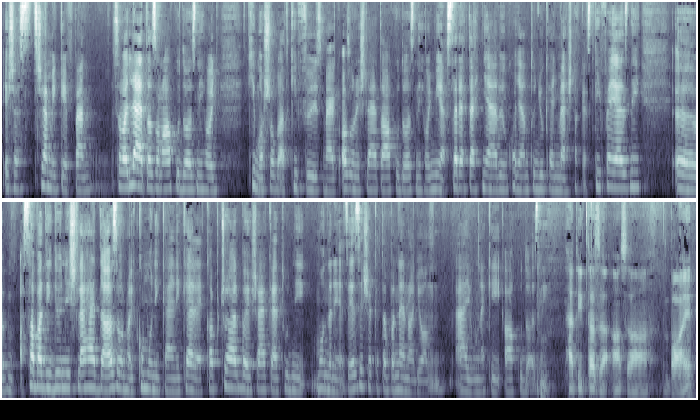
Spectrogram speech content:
És ezt semmiképpen, szóval lehet azon alkudozni, hogy kimosogat, kifőz meg, azon is lehet alkudozni, hogy mi a szeretetnyelvünk, hogyan tudjuk egymásnak ezt kifejezni, a szabadidőn is lehet, de azon, hogy kommunikálni kell egy kapcsolatba, és el kell tudni mondani az érzéseket, abban ne nagyon álljunk neki alkudozni. Hát itt az a, az a baj,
